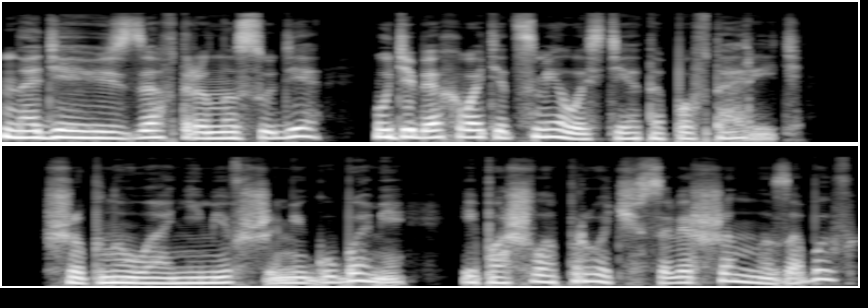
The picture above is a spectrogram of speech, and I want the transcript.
«Надеюсь, завтра на суде у тебя хватит смелости это повторить», — шепнула онемевшими губами и пошла прочь, совершенно забыв,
